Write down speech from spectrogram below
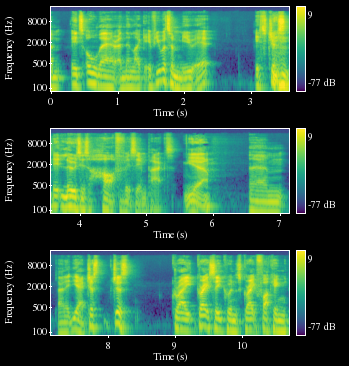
Um, it's all there, and then like if you were to mute it, it's just it loses half of its impact. yeah. Um, and it yeah, just just great, great sequence, great fucking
